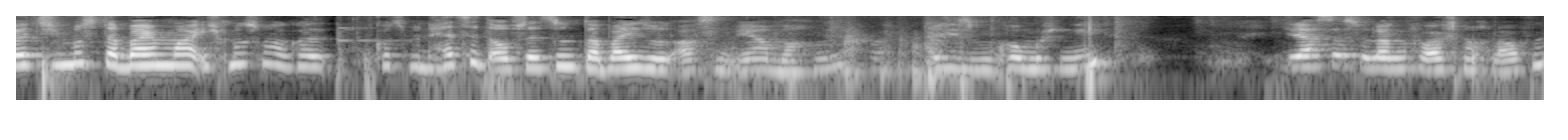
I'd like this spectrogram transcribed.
Leute, ich muss dabei mal, ich muss mal kurz mein Headset aufsetzen und dabei so ASMR machen. Mit diesem komischen Lied. Ich lasse das so lange für euch noch laufen.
